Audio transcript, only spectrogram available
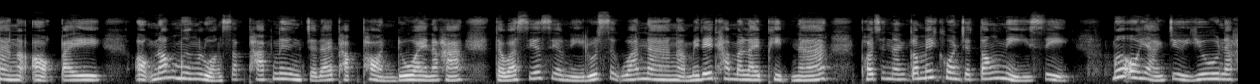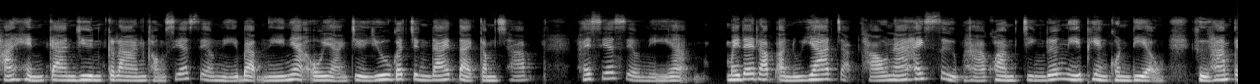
นางอะออกไปออกนอกเมืองหลวงสักพักหนึ่งจะได้พักผ่อนด้วยนะคะ แต่ว่าเสี้ยเสี่ยวหนีรู้สึกว่านางอะไม่ได้ทำอะไรผิดนะ เพราะฉะนั้นก็ไม่ควรจะต้องหนีสิ เมื่อโอหยางจื่อยู่นะคะ เห็นการยืนกรานของเสี้ยเสี่ยวหนีแบบนี้เนี่ยโอหยางจื่อยู่ก็จึงได้แต่กำชับ ให้เสี้ยเสี่ยวหนีอะไม่ได้รับอนุญาตจากเขานะ ให้สืบหาความจริงเรื่องนี้เพียงคนเดียว คือห้ามไป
